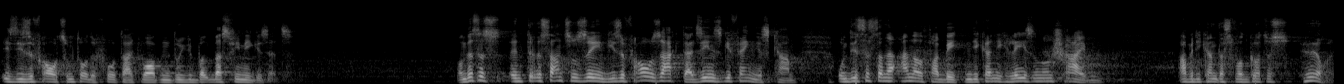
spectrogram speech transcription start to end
ist diese Frau zum Tode verurteilt worden durch das Blasphemiegesetz. Und das ist interessant zu sehen. Diese Frau sagte, als sie ins Gefängnis kam, und das ist eine Analphabetin, die kann nicht lesen und schreiben, aber die kann das Wort Gottes hören.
